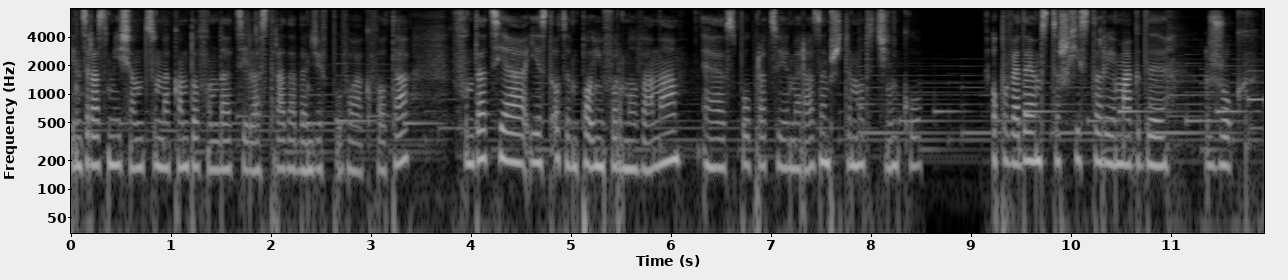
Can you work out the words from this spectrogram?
więc raz w miesiącu na konto Fundacji La Strada będzie wpływała kwota. Fundacja jest o tym poinformowana. E, współpracujemy razem przy tym odcinku, opowiadając też historię Magdy Żuk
